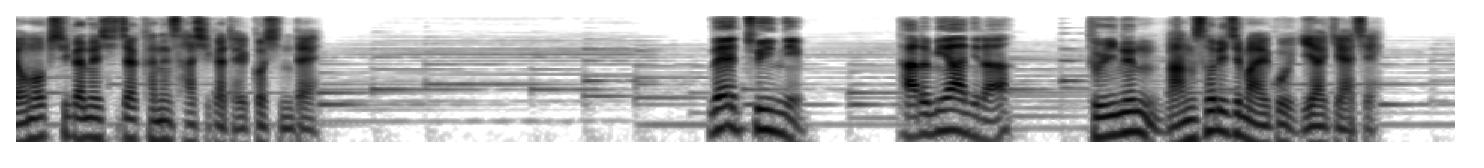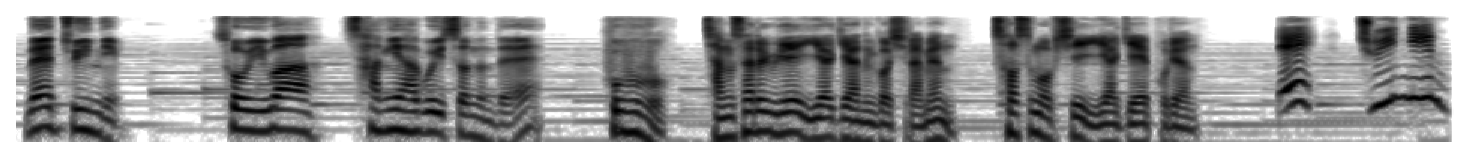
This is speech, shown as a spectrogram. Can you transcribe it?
영업시간을 시작하는 사시가 될 것인데, 네 주인님. 다름이 아니라, 두희는 망설이지 말고 이야기하지. 네 주인님. 소희와 상의하고 있었는데, 후후후, 장사를 위해 이야기하는 것이라면 서슴없이 이야기해 보련. 네, 주인님.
